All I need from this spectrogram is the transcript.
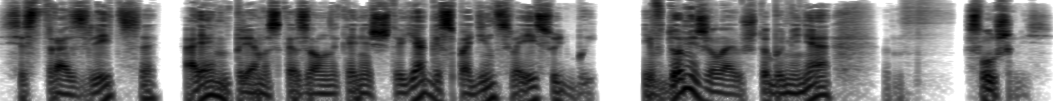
сестра злится, а я им прямо сказал, наконец, что я господин своей судьбы, и в доме желаю, чтобы меня слушались.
